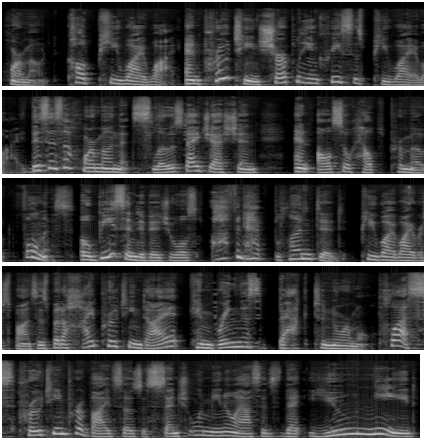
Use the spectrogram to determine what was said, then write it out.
hormone called PYY. And protein sharply increases PYY. This is a hormone that slows digestion and also helps promote fullness. Obese individuals often have blunted PYY responses, but a high protein diet can bring this back to normal. Plus, protein provides those essential amino acids that you need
